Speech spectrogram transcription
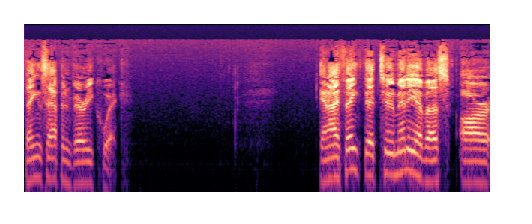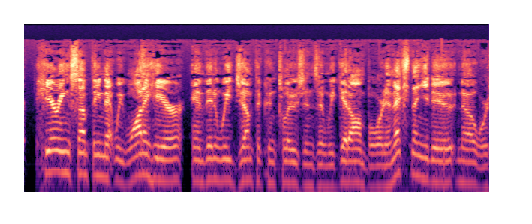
things happen very quick. And I think that too many of us are hearing something that we want to hear, and then we jump to conclusions and we get on board. And next thing you do, no, we're,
